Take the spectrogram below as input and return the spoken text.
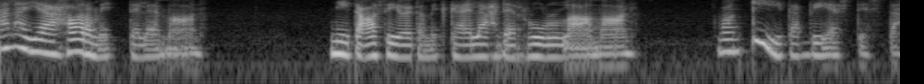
älä jää harmittelemaan niitä asioita, mitkä ei lähde rullaamaan, vaan kiitä viestistä.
